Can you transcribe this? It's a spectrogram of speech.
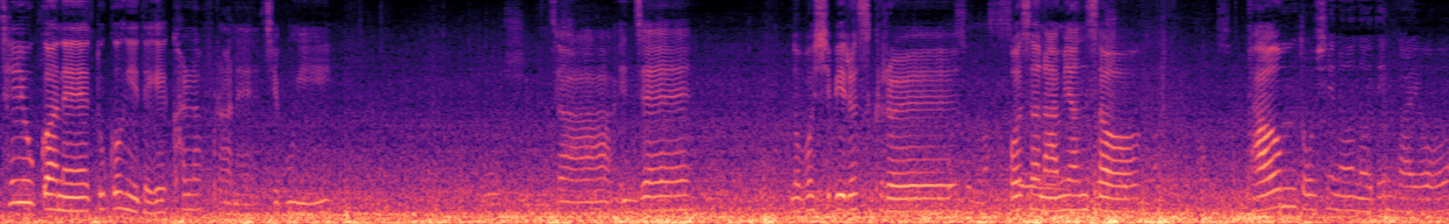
체육관의 뚜껑이 되게 컬러풀하네, 지붕이. 자, 이제 노보시비르스크를 벗어나면서 다음 도시는 어딘가요?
